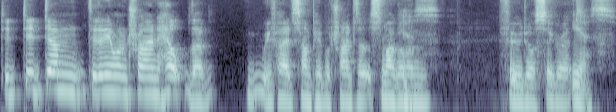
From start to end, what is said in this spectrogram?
Did did um did anyone try and help them? We've heard some people trying to smuggle yes. them food or cigarettes. Yes,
